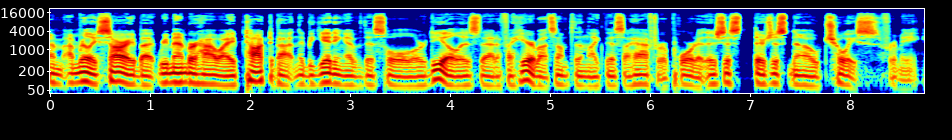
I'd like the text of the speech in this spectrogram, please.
I'm, I'm really sorry, but remember how I talked about in the beginning of this whole ordeal is that if I hear about something like this, I have to report it. There's just there's just no choice for me.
